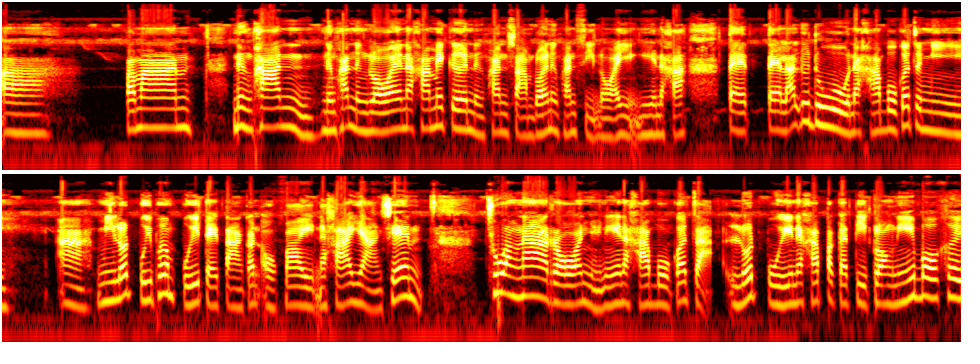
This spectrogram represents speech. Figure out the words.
อ่าประมาณหนึ่งพันหนึ่งพันหนึ่งร้อยนะคะ ไม่เกินหนึ่งพันสามร้อยหนึ่งพันสี่ร้อยอย่างนี้นะคะ แต่แต่ละฤดูนะคะ โบก็จะมีอ่ามีลดปุ๋ยเพิ่มปุ๋ยแตกต่างกันออกไปนะคะ อย่างเช่น ช่วงหน้าร้อนอย่างนี้นะคะ โบก็จะลดปุ๋ยนะคะ ปกติกล่องนี้โบเคย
